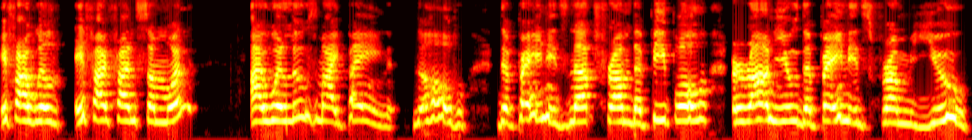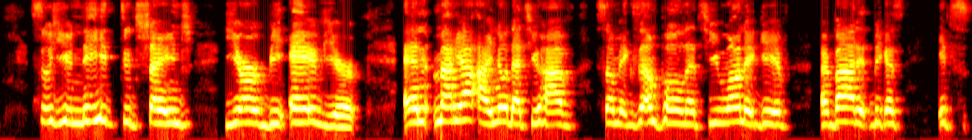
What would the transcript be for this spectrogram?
if i will if i find someone i will lose my pain. No the pain is not from the people around you. The pain is from you. So you need to change your behavior. And maria i know that you have some example that you want to give about it because it's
